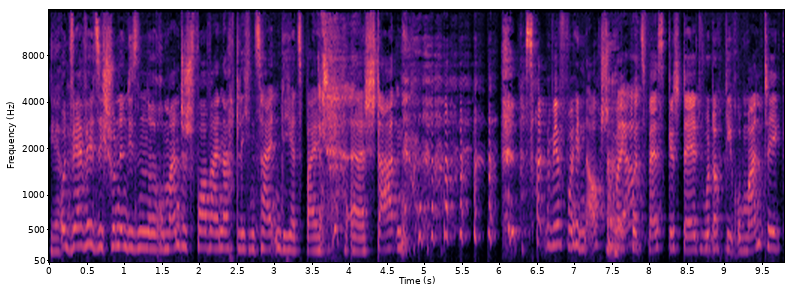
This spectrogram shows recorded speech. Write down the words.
Ja. Und wer will sich schon in diesen romantisch vorweihnachtlichen Zeiten, die jetzt bald äh, starten, das hatten wir vorhin auch schon mal ja. kurz festgestellt, wo doch die Romantik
